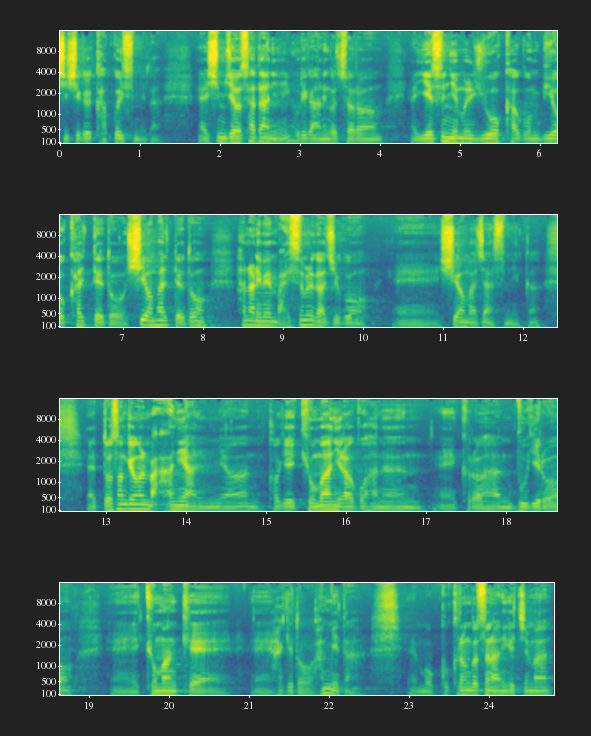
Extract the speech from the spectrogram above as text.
지식을 갖고 있습니다. 심지어 사단이 우리가 아는 것처럼 예수님을 유혹하고 미혹할 때도 시험할 때도 하나님의 말씀을 가지고 시험하지 않습니까? 또 성경을 많이 알면 거기에 교만이라고 하는 그러한 무기로 교만케 하기도 합니다. 뭐꼭 그런 것은 아니겠지만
